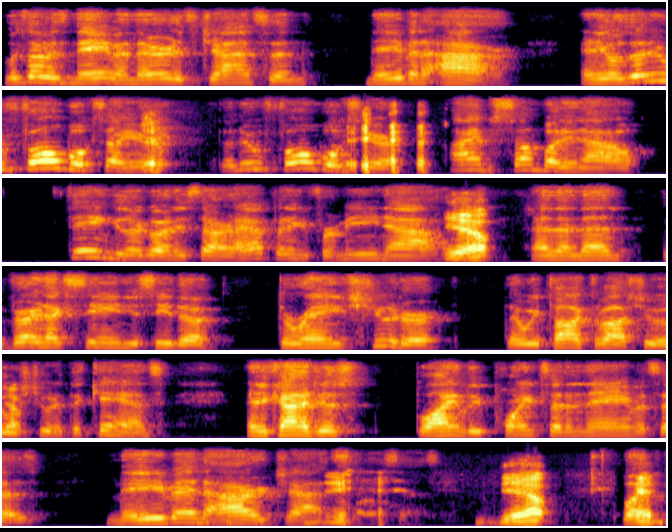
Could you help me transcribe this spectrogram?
looks up his name, and there it is Johnson, Navin R, and he goes, the new phone books are here, the new phone books here. I am somebody now. Things are going to start happening for me now. yep And then, then the very next scene, you see the deranged shooter that we talked about shoot, Yep. shooting at the cans, and he kind of just blindly points at a name and says, Navin R. Johnson. Yep. But And-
